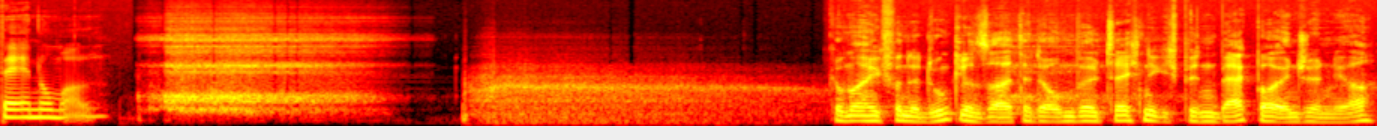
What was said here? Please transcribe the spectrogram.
der nochmal. Ich komme eigentlich von der dunklen Seite der Umwelttechnik. Ich bin Bergbauingenieur,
